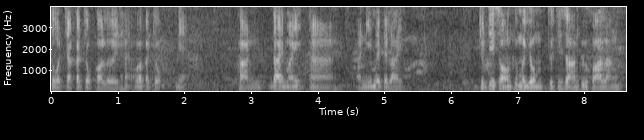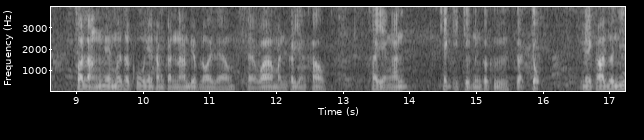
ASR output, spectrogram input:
ตรวจจากกระจกก่อนเลยนะฮะว่ากระจกเนี่ยผ่านได้ไหมอ่า อันนี้ไม่เป็นไร จุดที่ 2 คือมายม จุดที่ 3 คือฝาหลัง ฝาหลังเนี่ยเมื่อสักครู่เนี่ยทำกันน้ำเรียบร้อยแล้ว แต่ว่ามันก็ยังเข้า ถ้าอย่างนั้นเช็คอีกจุดหนึ่งก็คือกระจก ในการเรือนนี้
